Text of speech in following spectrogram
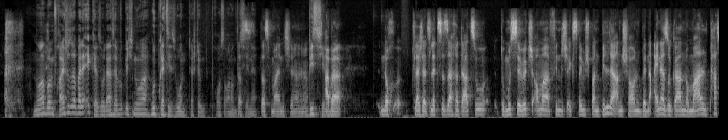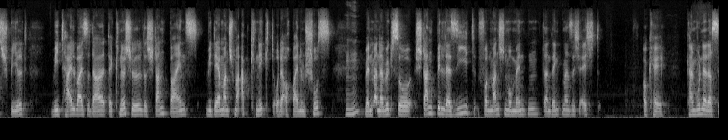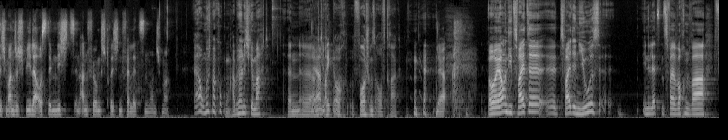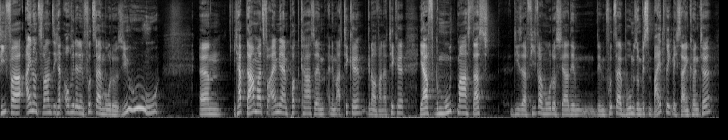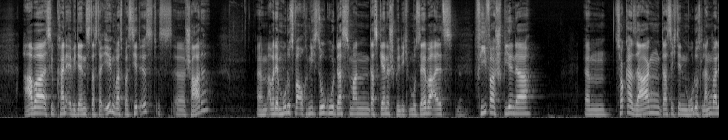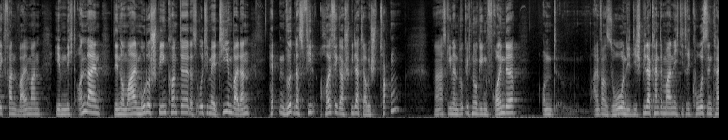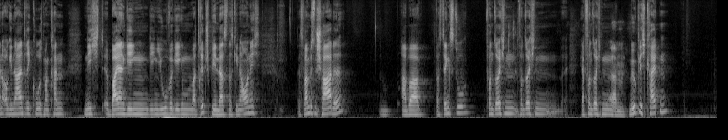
Nur beim Freischuss oder bei der Ecke. So, da ist ja wirklich nur. Gut, Präzision, das stimmt. Brauchst du auch noch ein Das, bisschen, ne? das meine ich ja, ja. Bisschen. Aber noch äh, vielleicht als letzte Sache dazu, du musst dir wirklich auch mal, finde ich, extrem spannend Bilder anschauen, wenn einer sogar einen normalen Pass spielt, wie teilweise da der Knöchel des Standbeins, wie der manchmal abknickt oder auch bei einem Schuss. Mhm. Wenn man da wirklich so Standbilder sieht von manchen Momenten, dann denkt man sich echt, okay, kein Wunder, dass sich manche Spieler aus dem Nichts in Anführungsstrichen verletzen manchmal. Ja, muss mal gucken. Habe ich noch nicht gemacht. Dann äh, habe Ja, ich direkt auch Forschungsauftrag. Ja. Oh ja, und die zweite, äh, zweite News in den letzten zwei Wochen war, FIFA 21 hat auch wieder den Futsal-Modus. Juhu! Ähm, ich habe damals vor einem Jahr im Podcast oder in einem Artikel, genau, es war ein Artikel, ja, gemutmaßt, dass dieser FIFA-Modus ja dem, dem Futsal-Boom so ein bisschen beiträglich sein könnte. Aber es gibt keine Evidenz, dass da irgendwas passiert ist. Ist äh, schade. Ähm, aber der Modus war auch nicht so gut, dass man das gerne spielt. Ich muss selber als FIFA-spielender ähm, Zocker sagen, dass ich den Modus langweilig fand, weil man eben nicht online den normalen Modus spielen konnte, das Ultimate Team, weil dann hätten, würden das viel häufiger Spieler, glaube ich, zocken. Ja, es ging dann wirklich nur gegen Freunde und einfach so. Und die, die Spieler kannte man nicht, die Trikots sind keine originalen Trikots, man kann nicht äh, Bayern gegen, gegen Juve, gegen Madrid spielen lassen, das ging auch nicht. Das war ein bisschen schade, aber was denkst du von solchen, von solchen, ja, von solchen Ähm. Möglichkeiten?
